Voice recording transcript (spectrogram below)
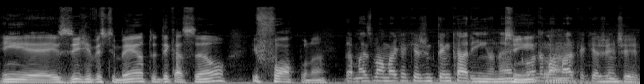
em, é, exige investimento, dedicação e foco, né? Ainda mais uma marca que a gente tem carinho, né? Sim, Quando claro. é uma marca que a gente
